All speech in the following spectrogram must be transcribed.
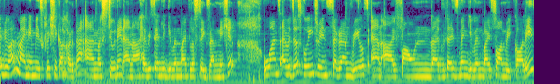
everyone, my name is Krishika Khadka. I'm a student and I have recently given my plus two examination. Once I was just going through Instagram Reels and I found the advertisement given by Sunway College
